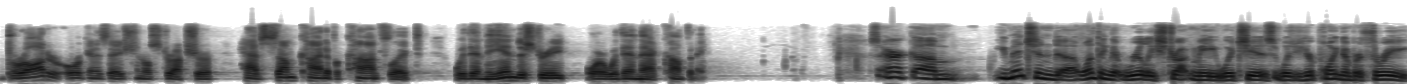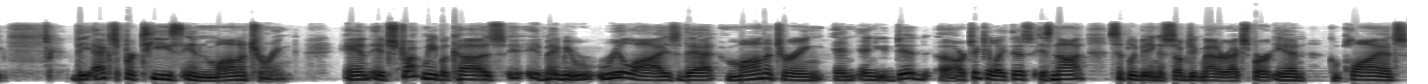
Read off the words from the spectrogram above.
broader organizational structure have some kind of a conflict within the industry or within that company. So, Eric, um, you mentioned uh, one thing that really struck me, which is was your point number three, the expertise in monitoring. And it struck me because it made me realize that monitoring, and, and you did uh, articulate this, is not simply being a subject matter expert in compliance,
